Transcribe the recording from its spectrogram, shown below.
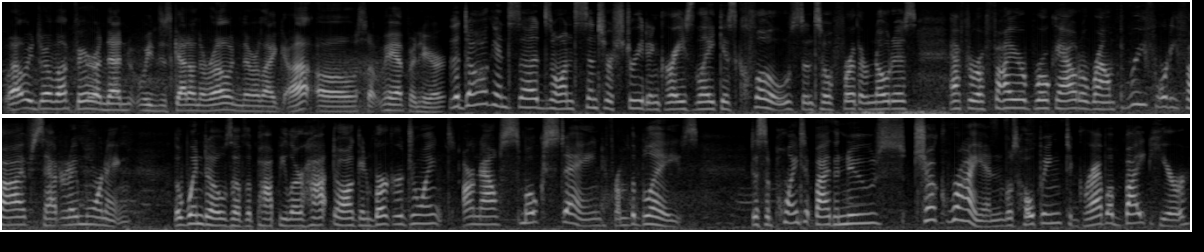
Well, we drove up here and then we just got on the road and they were like, uh-oh, something happened here. The Dog and Suds on Center Street in Grayslake is closed until further notice after a fire broke out around 345 Saturday morning. The windows of the popular hot dog and burger joint are now smoke stained from the blaze. Disappointed by the news, Chuck Ryan was hoping to grab a bite here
